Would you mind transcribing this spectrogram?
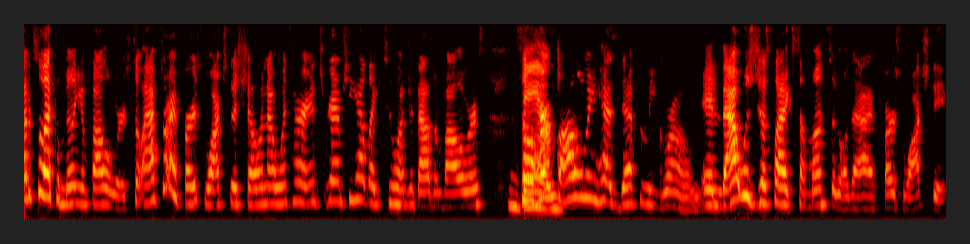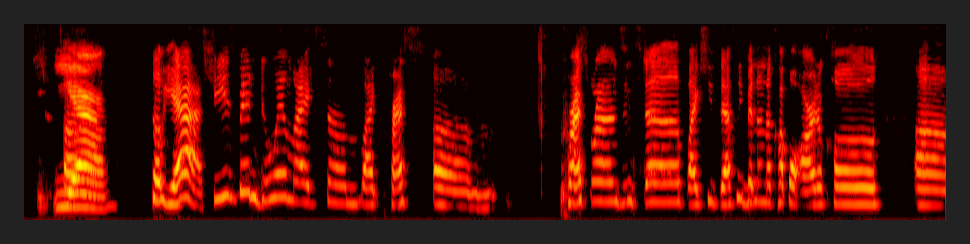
up to like a million followers. So after I first watched the show and I went to her Instagram, she had like 200,000 followers. So her following has definitely grown. And that was just like some months ago that I first watched it. Yeah. Um, so yeah, she's been doing like some like press um press runs and stuff. Like she's definitely been in a couple articles. Um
